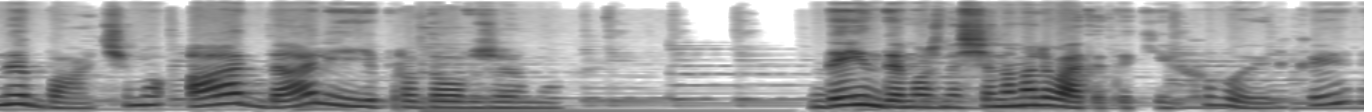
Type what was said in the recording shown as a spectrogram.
не бачимо, а далі її продовжуємо. Де-інде можна ще намалювати такі хвильки.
